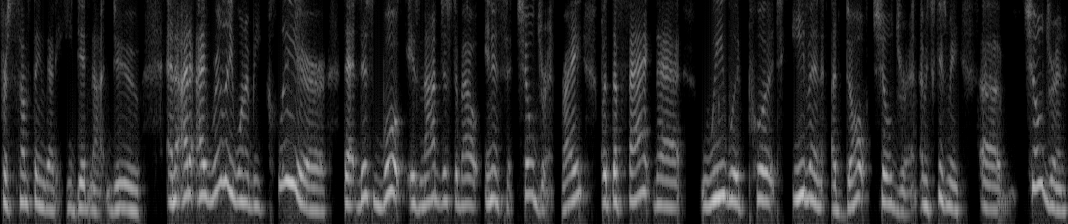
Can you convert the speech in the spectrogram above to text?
for something that he did not do. And I, I really want to be clear that this book is not just about innocent children, right? But the fact that we would put even adult children, I mean, excuse me, uh, children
